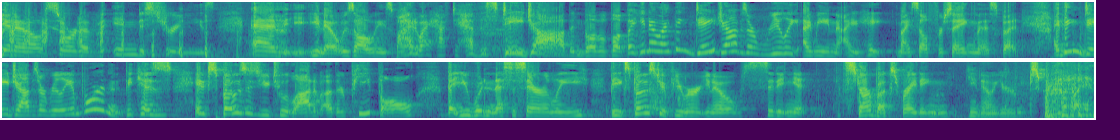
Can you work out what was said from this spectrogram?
you know, sort of industries, and you know, it was always why do I have to have this day job and blah blah blah. But you know, I think day jobs are really. I mean, I hate myself for saying this, but I think day jobs are really important because it exposes you to a lot of other people that you wouldn't necessarily be exposed to if you were, you know, sitting at Starbucks writing, you know, your screenplay.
